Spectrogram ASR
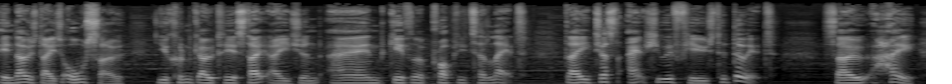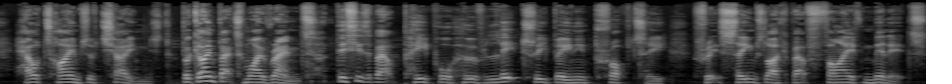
In those days, also, you couldn't go to the estate agent and give them a property to let. They just actually refused to do it. So, hey, how times have changed. But going back to my rant, this is about people who have literally been in property for it seems like about five minutes.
